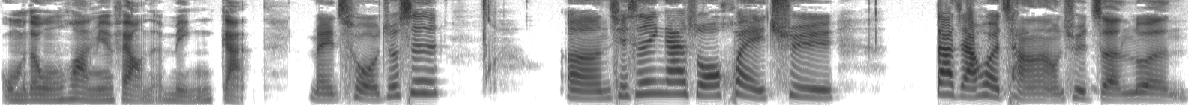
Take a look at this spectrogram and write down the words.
我们的文化里面非常的敏感，没错，就是嗯，其实应该说会去，大家会常常去争论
